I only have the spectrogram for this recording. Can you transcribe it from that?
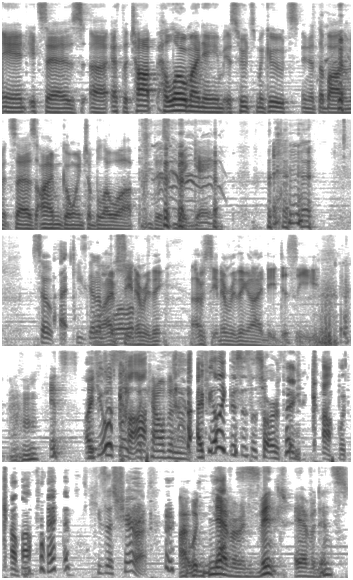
and it says uh, at the top, "Hello, my name is Hoots McGoots," and at the bottom it says, "I'm going to blow up this big game." So he's gonna Well, I've blow seen up- everything. I've seen everything I need to see. It's Are it's you a just like the Calvin. I feel like this is the sort of thing a cop would come up with. He's a sheriff. I would never Yes. invent evidence.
